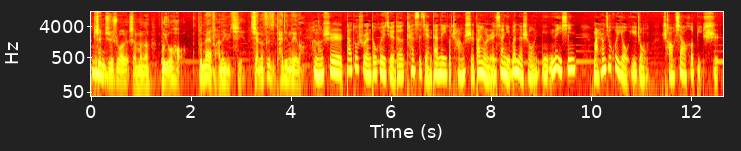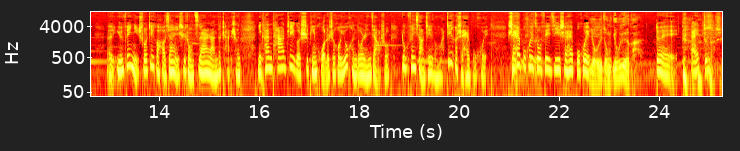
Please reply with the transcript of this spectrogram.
嗯甚至说什么呢？不友好、不耐烦的语气，显得自己太另类了。可能是大多数人都会觉得看似简单的一个常识，当有人向你问的时候，你内心马上就会有一种嘲笑和鄙视。呃，云飞，你说这个好像也是一种自然而然的产生。你看他这个视频火了之后，有很多人讲说，用分享这个吗？这个谁还不会？谁还不会坐飞机？谁还不会？有一种优越感，对，哎，真的是。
